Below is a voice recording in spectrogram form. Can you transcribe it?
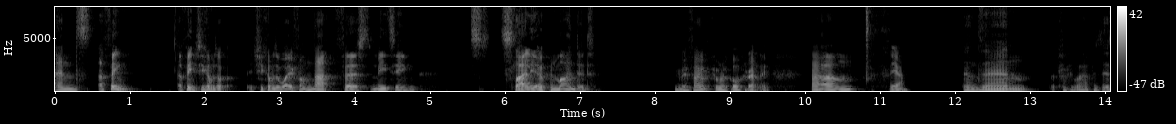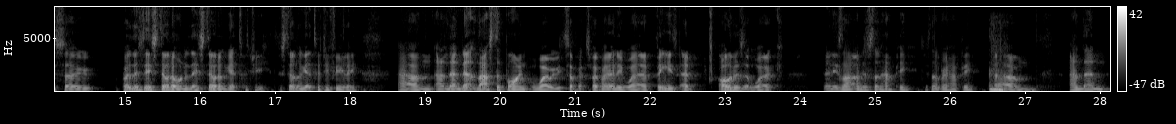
and I think I think she comes she comes away from that first meeting slightly open minded Hmm. if I can recall correctly. Um, Yeah. and then what happens is so, but they, they still don't. They still don't get touchy. They still don't get touchy feely. Um, and then that, that's the point where we spoke about earlier, where thing is, Ed, Oliver's at work, and he's like, "I'm just unhappy, just not very happy." Um, and then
